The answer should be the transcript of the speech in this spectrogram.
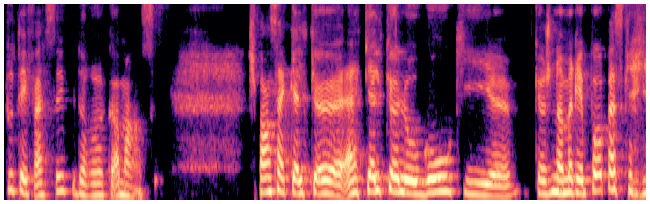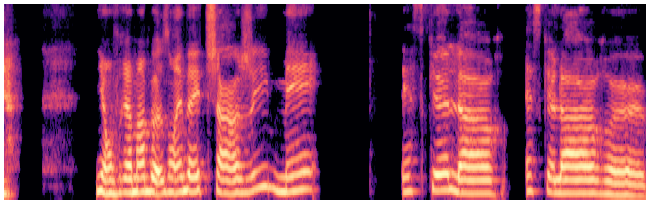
tout effacer puis de recommencer. Je pense à quelques, logos euh, que je nommerai pas parce qu'ils ont vraiment besoin d'être changés, mais est-ce que leur, est-ce que leur, euh,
